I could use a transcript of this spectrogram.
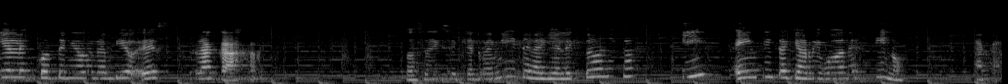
y el contenido del envío es la caja. Entonces dice que remite la guía electrónica y, e indica que arribó a destino. Acá.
